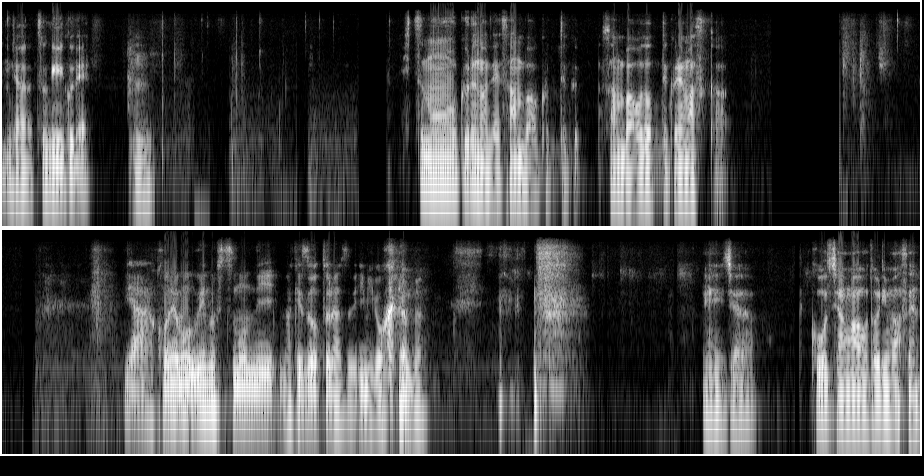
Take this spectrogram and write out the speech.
じゃあ次行くで。うん。質問を送るのでサンバ送ってく、サンバ踊ってくれますか？いやー、これも上の質問に負けず劣らず意味がわからんな。えー、じゃあ、こうちゃんは踊りません。い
